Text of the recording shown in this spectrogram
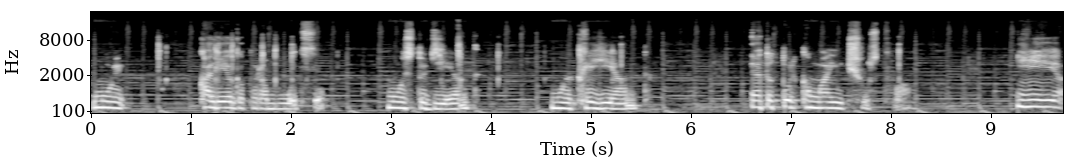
мой коллега по работе, мой студент, мой клиент. Это только мои чувства. И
